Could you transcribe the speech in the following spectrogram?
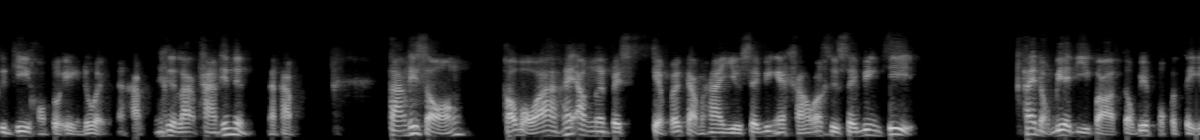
พื้นที่ของตัวเองด้วยนะครับ นี่คือทางที่หนึ่งนะครับ ทางที่สองเขาบอกว่าให้เอาเงินไปเก็บไว้กับ high yield saving account ก็คือ saving ที่ให้ดอกเบี้ยดีกว่าดอกเบี้ยปกติ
